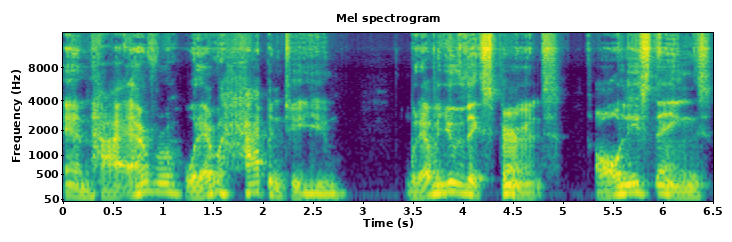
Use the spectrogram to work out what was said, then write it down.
and however whatever happened to you, whatever you've experienced, all these things,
